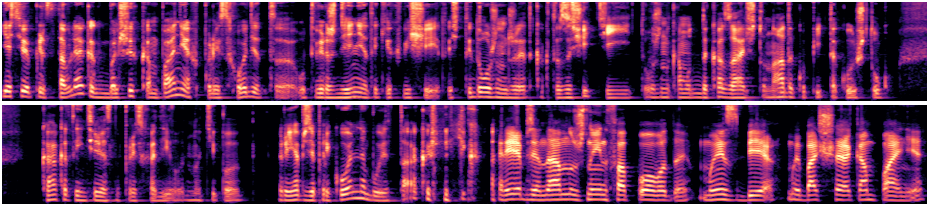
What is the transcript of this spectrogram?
я себе представляю, как в больших компаниях происходит э, утверждение таких вещей. То есть ты должен же это как-то защитить, должен кому-то доказать, что надо купить такую штуку. Как это интересно происходило? Ну, типа, Ребзе прикольно будет, так? Ребзе, нам нужны инфоповоды. Мы Сбер, мы большая компания.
